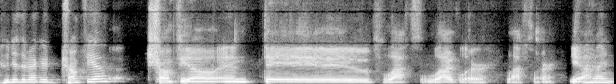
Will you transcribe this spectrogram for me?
who did the record? Trumpio uh, Trumpio and Dave Laff- Lagler. Lafler. Yeah. Why do, I,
